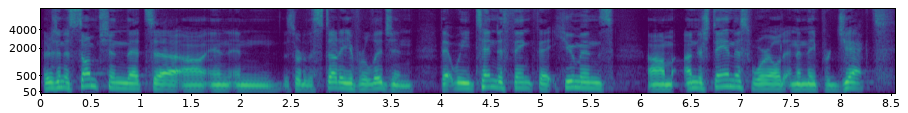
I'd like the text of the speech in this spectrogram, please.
There's an assumption that uh, uh, in, in the sort of the study of religion that we tend to think that humans um, understand this world and then they project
